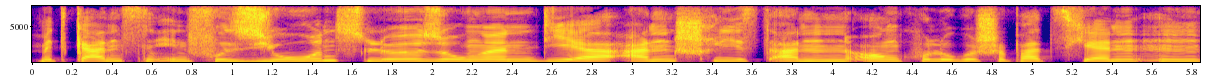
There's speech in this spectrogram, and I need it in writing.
mit ganzen Infusionslösungen, die er anschließt an onkologische Patienten,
